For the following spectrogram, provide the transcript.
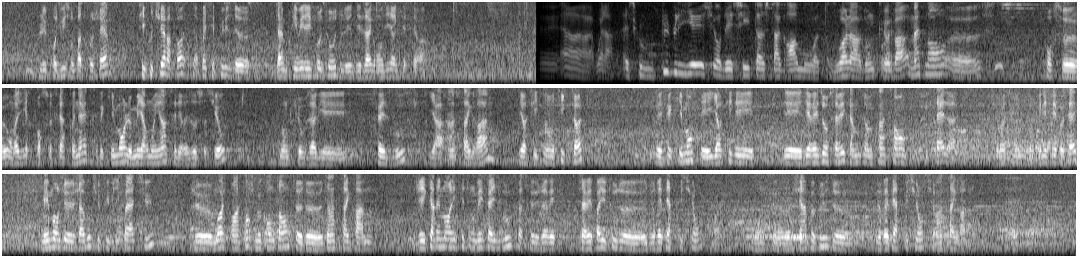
les produits sont pas trop chers. S'ils coûtent cher, après, après c'est plus d'imprimer les photos, de les agrandir, etc. Ah, voilà. Est-ce que vous publiez sur des sites Instagram ou autre? Voilà, donc euh, bah, maintenant, pour se, on va dire pour se faire connaître, effectivement, le meilleur moyen, c'est les réseaux sociaux. Donc vous aviez Facebook, il y a Instagram, il y a aussi TikTok. Mais effectivement, il y a aussi des, réseaux, vous savez, comme, 500 pixels, je ne sais pas si vous, connaissez peut-être. Mais moi, j'avoue que je ne publie pas là-dessus. moi, pour l'instant, je me contente d'Instagram. J'ai carrément laissé tomber Facebook parce que j'avais n'avais pas du tout de, répercussions. Donc euh, j'ai un peu plus de, de répercussions sur Instagram.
